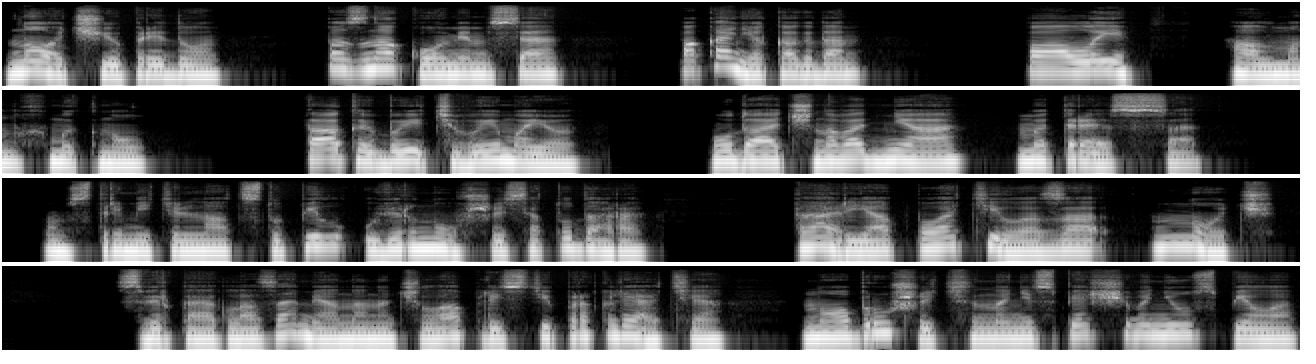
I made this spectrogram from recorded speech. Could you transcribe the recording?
«Ночью приду. Познакомимся. Пока некогда». «Полы», — Алман хмыкнул. «Так и быть, вымою. Удачного дня, мэтресса». Он стремительно отступил, увернувшись от удара. Тарья оплатила за ночь. Сверкая глазами, она начала плести проклятие, но обрушить на неспящего не успела.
